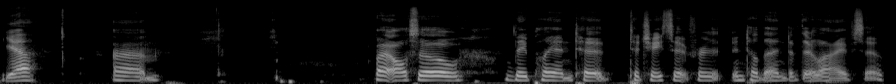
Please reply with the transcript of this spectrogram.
Yeah. Um, but also they plan to to chase it for until the end of their lives. So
